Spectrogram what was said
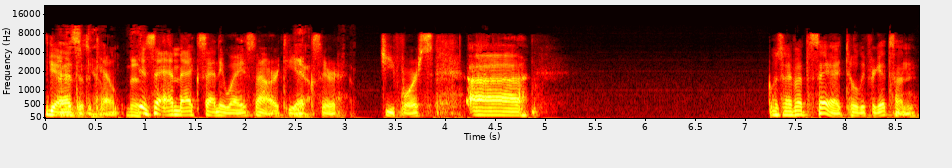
that doesn't doesn't count. count. It's an MX anyway. It's not RTX Yeah. or GeForce. Uh, what was I about to say? I totally forget something.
